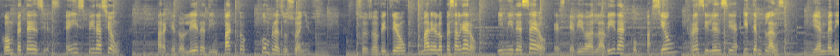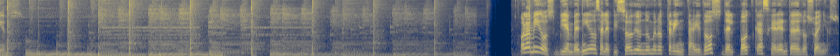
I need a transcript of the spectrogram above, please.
competencias e inspiración para que los líderes de impacto cumplan sus sueños. Soy su anfitrión, Mario López Alguero, y mi deseo es que vivas la vida con pasión, resiliencia y templanza. Bienvenidos. Hola amigos, bienvenidos al episodio número 32 del podcast Gerente de los Sueños.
